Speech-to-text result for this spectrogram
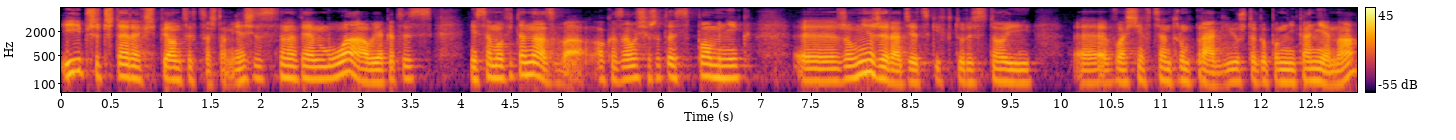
I przy czterech śpiących coś tam. Ja się zastanawiałem, wow, jaka to jest niesamowita nazwa. Okazało się, że to jest pomnik e, żołnierzy radzieckich, który stoi e, właśnie w centrum Pragi. Już tego pomnika nie ma,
